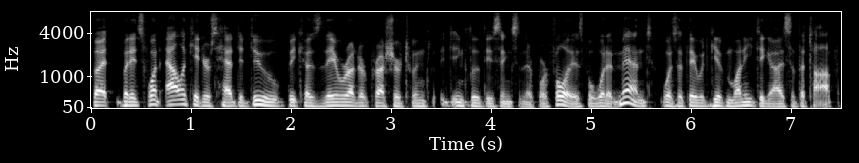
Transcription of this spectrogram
But but it's what allocators had to do because they were under pressure to inc- include these things in their portfolios. But what it meant was that they would give money to guys at the top,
